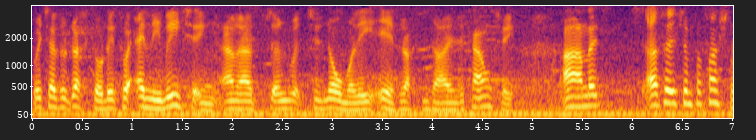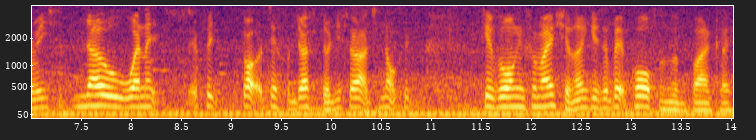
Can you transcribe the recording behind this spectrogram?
which has a dress code is for any meeting, and, uh, and which is normally is reconciled in the county. And it's, I say it's unprofessional. You should know when it's, if it's got a different dress code, you should actually not give wrong information. I think it's a bit poor from them, frankly.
